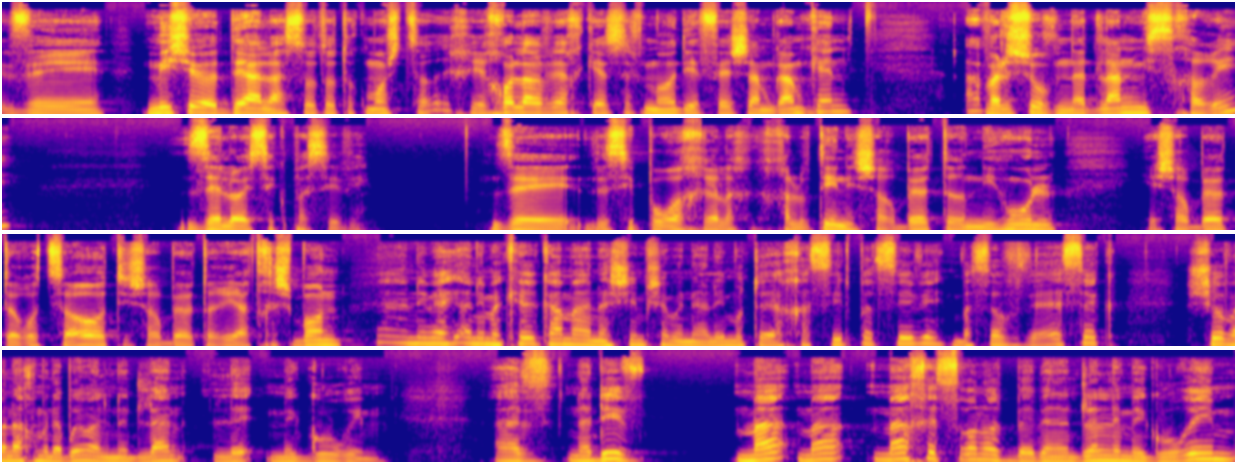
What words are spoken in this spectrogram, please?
ומי שיודע לעשות אותו כמו שצריך, יכול להרוויח כסף מאוד יפה שם גם כן. אבל שוב, נדל"ן מסחרי זה לא עסק פסיבי. זה, זה סיפור אחר לחלוטין, יש הרבה יותר ניהול, יש הרבה יותר הוצאות, יש הרבה יותר ראיית חשבון. אני, אני מכיר כמה אנשים שמנהלים אותו יחסית פסיבי, בסוף זה עסק. שוב, אנחנו מדברים על נדל"ן למגורים. אז נדיב, מה, מה, מה החסרונות בנדל"ן למגורים,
